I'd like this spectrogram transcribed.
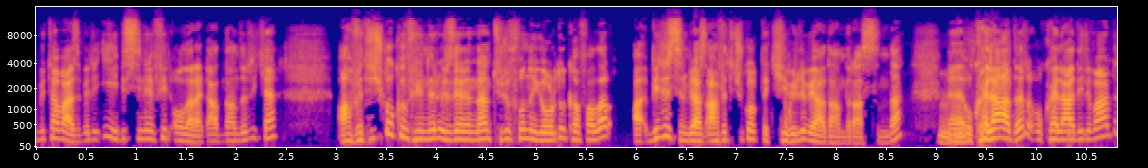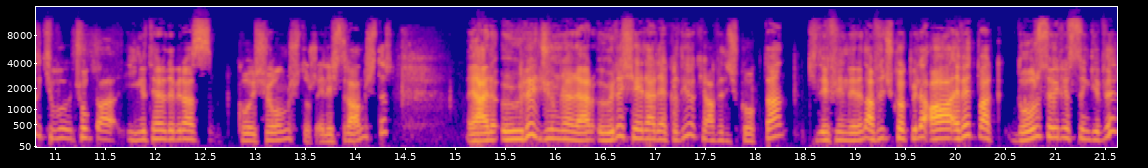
mütevazi böyle iyi bir sinefil olarak adlandırırken Alfred Hitchcock'un filmleri üzerinden Truffaut'un yorduğu kafalar bilirsin biraz Alfred Hitchcock da kibirli bir adamdır aslında. Hı Ee, ukaladır. Ukala dili vardır ki bu çok da İngiltere'de biraz şey olmuştur, eleştiri almıştır. Yani öyle cümleler, öyle şeyler yakalıyor ki Alfred Hitchcock'tan ki filmlerinde. Alfred Hitchcock bile aa evet bak doğru söylüyorsun gibi.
